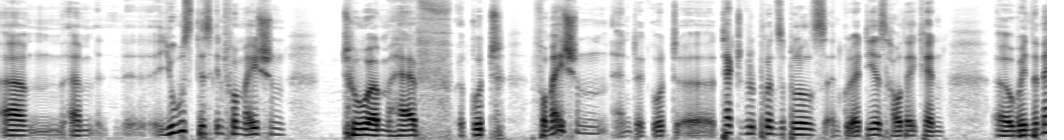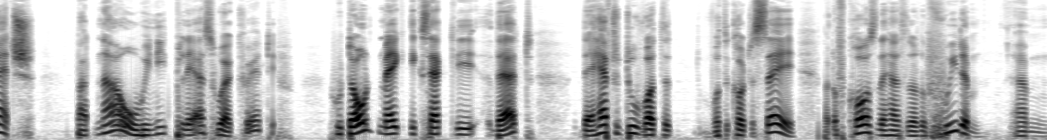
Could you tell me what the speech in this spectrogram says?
um, um, use this information to um, have a good formation and a good uh, tactical principles and good ideas how they can uh, win the match. But now we need players who are creative, who don't make exactly that. They have to do what the what the coaches say, but of course they have a lot of freedom um,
